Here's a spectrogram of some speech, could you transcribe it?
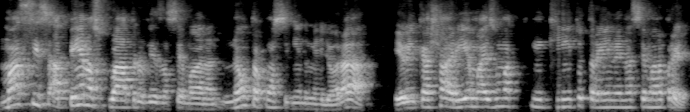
Mas se apenas quatro vezes na semana não está conseguindo melhorar, eu encaixaria mais uma, um quinto treino aí na semana para ele.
